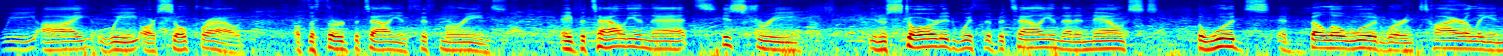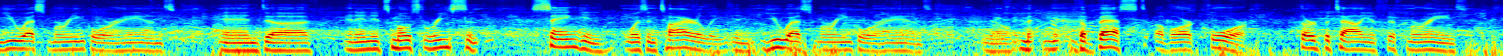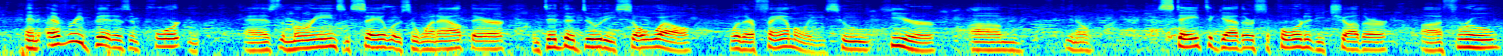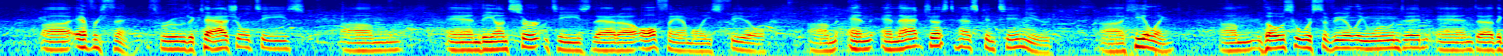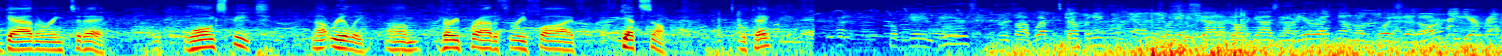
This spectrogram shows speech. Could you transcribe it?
We, I, we are so proud of the 3rd Battalion, 5th Marines, a battalion that's history, you know, started with the battalion that announced the woods at Belleau Wood were entirely in U.S. Marine Corps hands, and uh, and in its most recent, Sangin was entirely in U.S. Marine Corps hands. You know, the best of our corps 3rd Battalion, 5th Marines. And every bit as important as the Marines and sailors who went out there and did their duty so well were their families who here, um, you know, stayed together, supported each other uh, through uh, everything, through the casualties um, and the uncertainties that uh, all families feel. Um, and, and that just has continued uh, healing um, those who were severely wounded, and uh, the gathering today. Long speech, not really. Um, very proud of 3-5. Get some, okay? Corporal Gideon Peters, 3-5 Weapons Company. Just want to give a shout out to all the guys that aren't here right now and all the boys that are.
